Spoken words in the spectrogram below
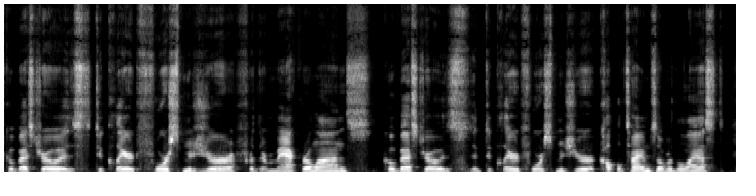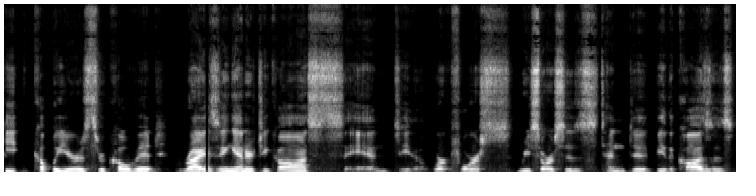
Covestro has declared force majeure for their Makrolons. Covestro has declared force majeure a couple times over the last couple years through COVID. Rising energy costs and you know workforce resources tend to be the causes.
